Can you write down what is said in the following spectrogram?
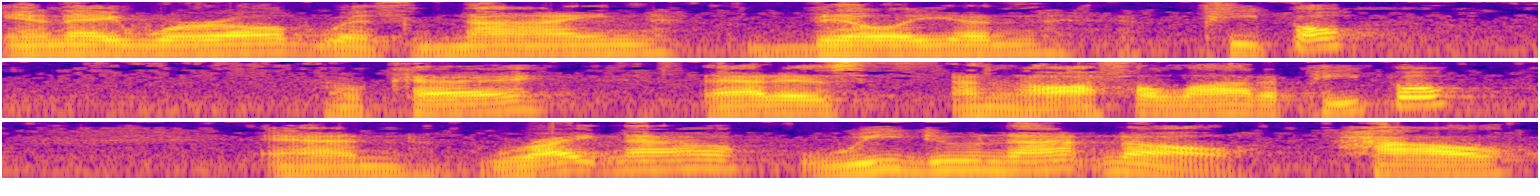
in a world with 9 billion people. Okay? That is an awful lot of people. And right now, we do not know how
